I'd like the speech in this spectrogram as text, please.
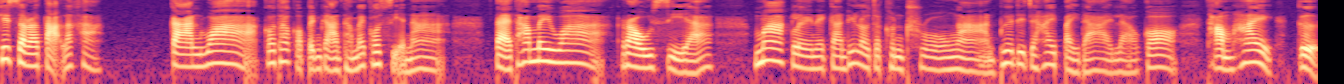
คิดสระตะแล้วค่ะ การว่าก็เท่ากับเป็นการทำให้เขาเสียหน้า แต่ถ้าไม่ว่าเราเสีย มากเลยในการที่เราจะควบคุมงานเพื่อที่จะให้ไปได้แล้วก็ทำให้เกิด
